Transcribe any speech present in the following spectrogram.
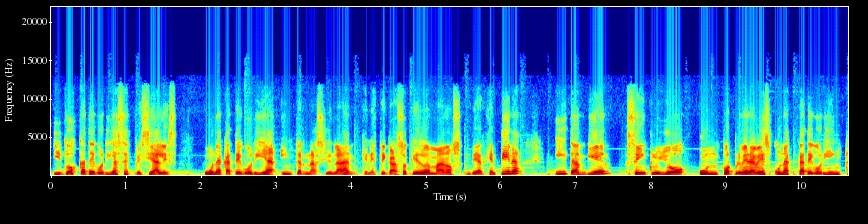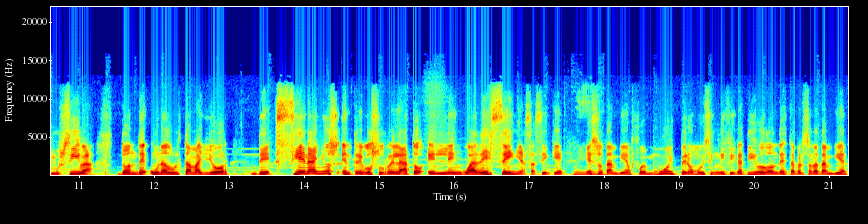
y dos categorías especiales. Una categoría internacional, que en este caso quedó en manos de Argentina, y también se incluyó un, por primera vez una categoría inclusiva, donde una adulta mayor de 100 años entregó su relato en lengua de señas. Así que eso también fue muy, pero muy significativo, donde esta persona también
